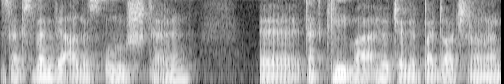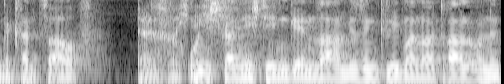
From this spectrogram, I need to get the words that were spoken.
Selbst wenn wir alles umstellen, äh, das Klima hört ja nicht bei Deutschland an der Grenze auf. Das ist richtig. Und ich kann nicht hingehen und sagen, wir sind klimaneutral und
